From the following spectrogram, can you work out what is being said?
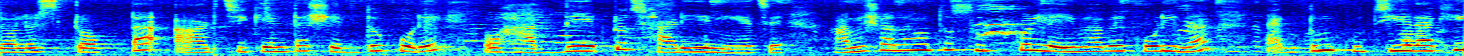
জলের স্টকটা আর চিকেনটা সেদ্ধ করে ও হাত দিয়ে একটু ছাড়িয়ে নিয়েছে। আমি সাধারণত স্যুপ করলে এইভাবে করি না। একদম কুচিয়ে রাখি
